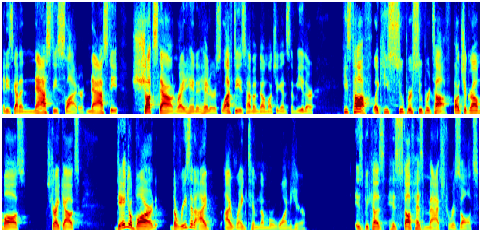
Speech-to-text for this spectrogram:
and he's got a nasty slider, nasty shuts down right-handed hitters. Lefties haven't done much against him either. He's tough, like he's super super tough. Bunch of ground balls, strikeouts. Daniel Bard. The reason I I ranked him number one here is because his stuff has matched results.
